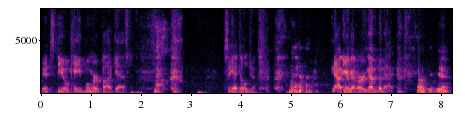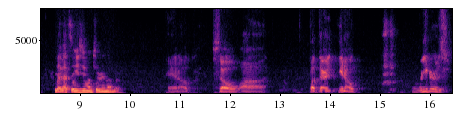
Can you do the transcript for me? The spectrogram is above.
It's the OK Boomer podcast. See, I told you. now you're going to remember that. Okay, yeah. Yeah, that's an easy one to remember. You know, so, uh, but there, you know, readers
